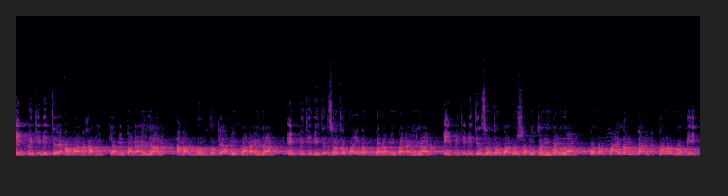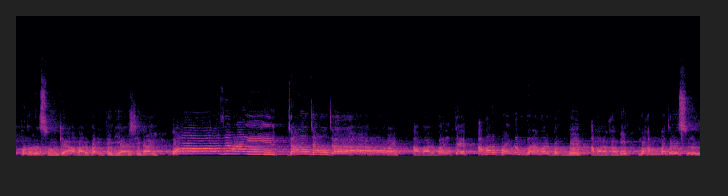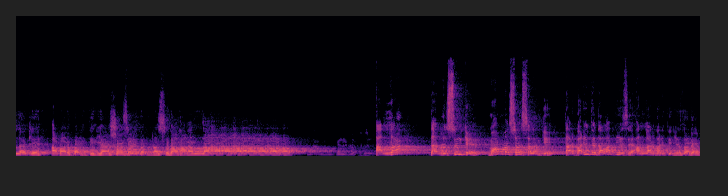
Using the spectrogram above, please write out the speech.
এই পৃথিবীতে আমার হাবিবকে আমি পাঠাইলাম, আমার বন্ধুকে আমি পাঠাইলাম, এই পৃথিবীতে যত পয়গম্বর আমি পাঠাইলাম, এই পৃথিবীতে যত মানুষ আমি তৈরি করলাম, কোন পয়গম্বর, কোন নবী, কোন রসুলকে আমার বাড়িতে নিয়ে আসি নাই। ও যাও যাও যাও আমার বাড়িতে, আমার পয়গম্বর, আমার বন্ধু, আমার হাবিব মোহাম্মদ রসুল্লাহকে আমার বাড়িতে আল্লাহ তার রসুলকে, মোহাম্মদ তার বাড়িতে দাওয়াত দিয়েছে, আল্লাহর বাড়িতে নিয়ে যাবে।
